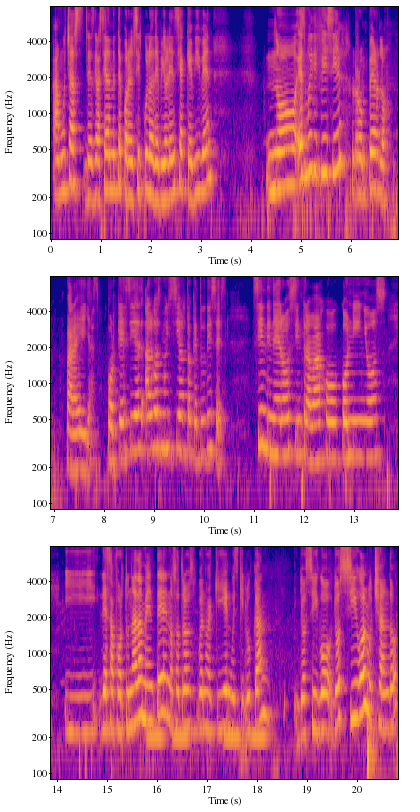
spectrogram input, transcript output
a muchas, desgraciadamente, por el círculo de violencia que viven, no, es muy difícil romperlo para ellas, porque sí es algo es muy cierto que tú dices, sin dinero, sin trabajo, con niños y desafortunadamente nosotros, bueno, aquí en Whisky Lucan, yo sigo, yo sigo luchando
